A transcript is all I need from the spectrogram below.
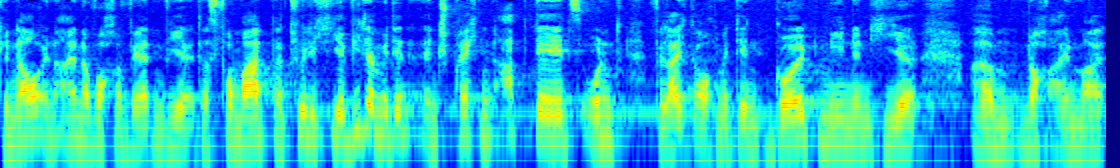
Genau in einer Woche werden wir das Format natürlich hier wieder mit den entsprechenden Updates und vielleicht auch mit den Goldminen hier ähm, noch einmal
